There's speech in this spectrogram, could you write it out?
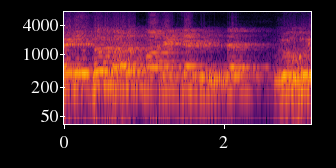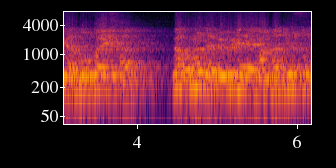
5-4 Aralık Madenciler Günü'nde ruhuyla buradaysan ve onu da övülerek anlatıyorsun.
